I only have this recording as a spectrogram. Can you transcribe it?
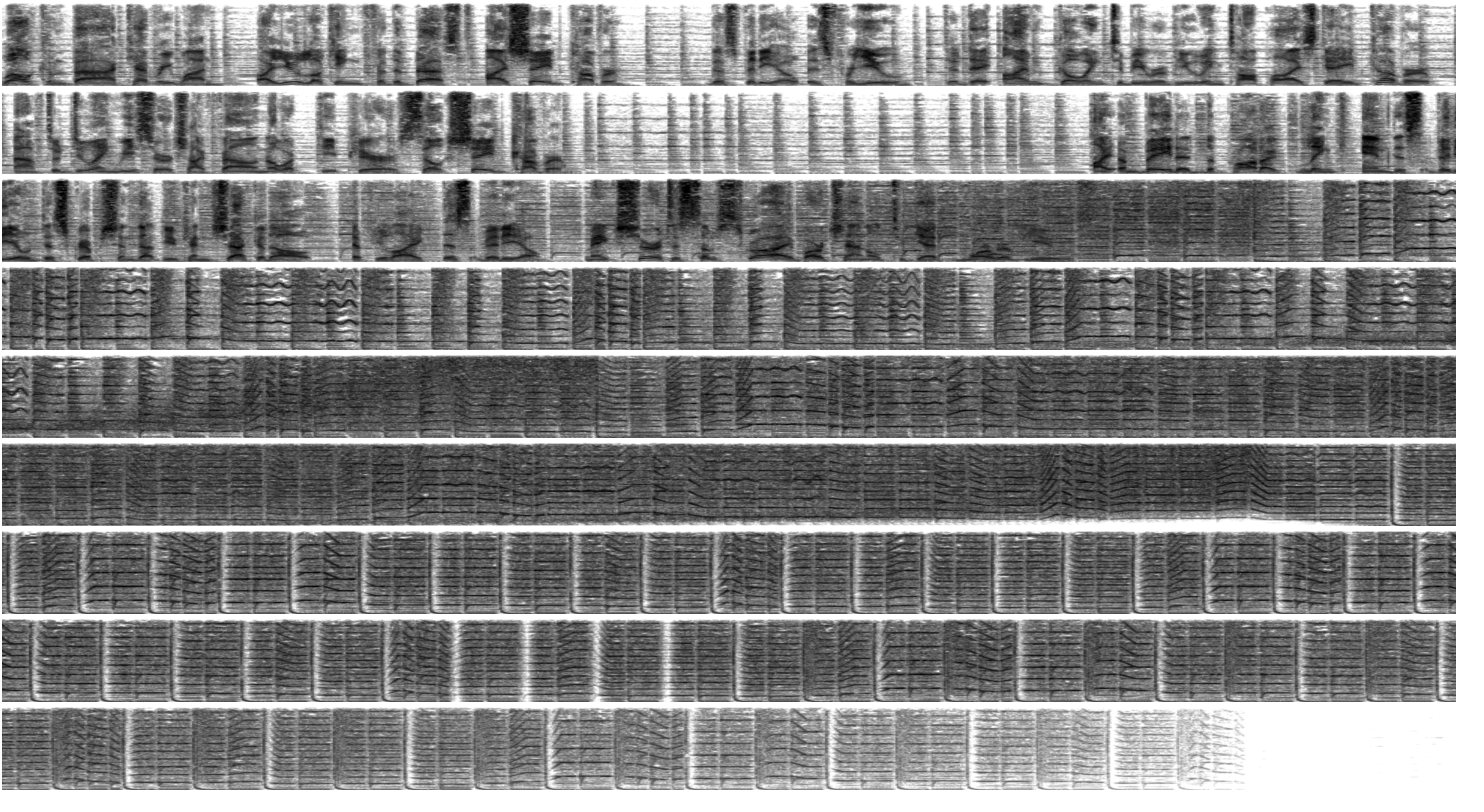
Welcome back everyone, are you looking for the best eye shade cover? This video is for you, today I'm going to be reviewing top eye shade cover, after doing research I found ORT Pure Silk Shade Cover. I embedded the product link in this video description that you can check it out, if you like this video, make sure to subscribe our channel to get more reviews.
